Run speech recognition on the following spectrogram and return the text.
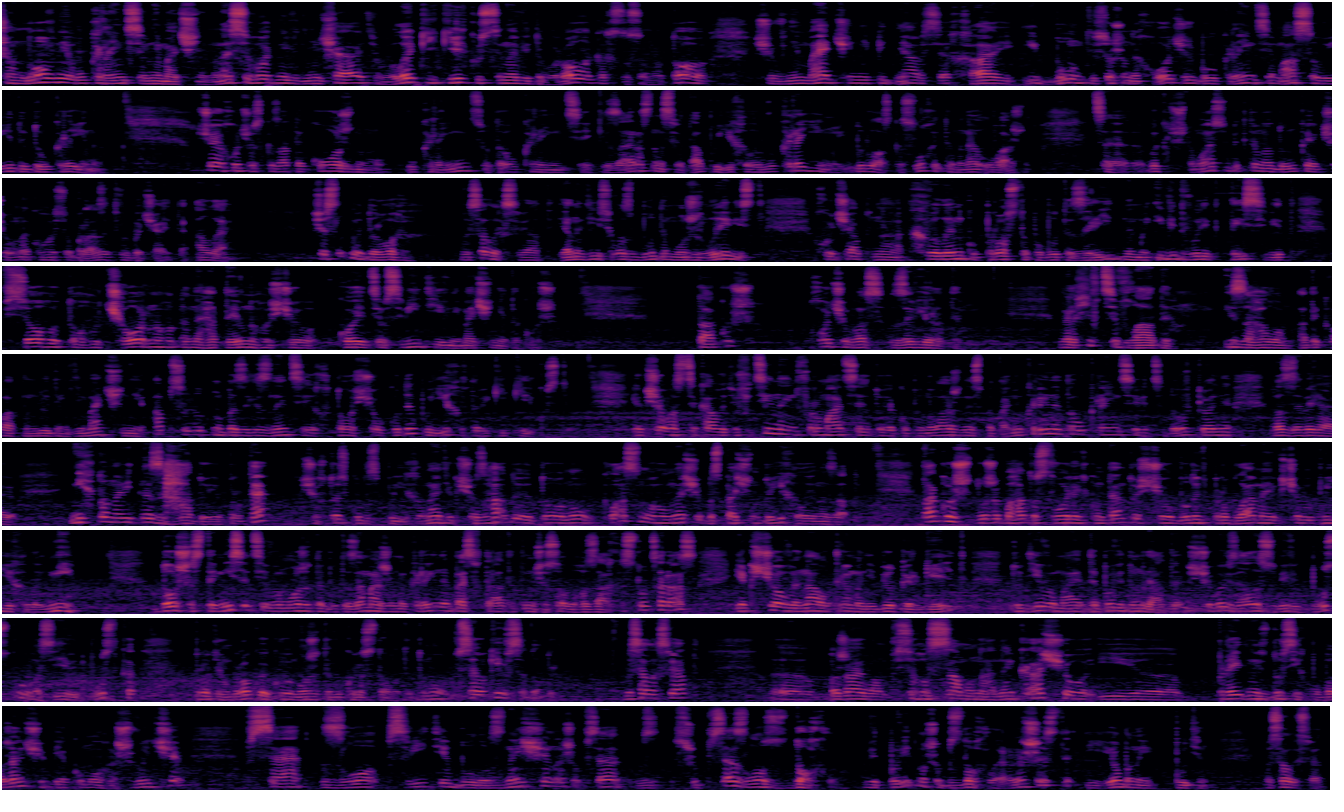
Шановні українці в Німеччині, мене сьогодні відмічають у великій кількості на відеороликах стосовно того, що в Німеччині піднявся хай і бунт, і все, що не хочеш, бо українці масово їдуть до України. Що я хочу сказати кожному українцю та українці, які зараз на свята поїхали в Україну. І, будь ласка, слухайте мене уважно. Це виключно моя суб'єктивна думка. Якщо вона когось образить, вибачайте. Але щасливої дороги, веселих свят. Я надіюсь, у вас буде можливість хоча б на хвилинку просто побути з рідними і відволіктись від всього того чорного та негативного, що коїться в світі і в Німеччині також. Також хочу вас завірити. Верхівці влади і загалом адекватним людям в Німеччині абсолютно без різниці, хто що куди поїхав та в якій кількості. Якщо вас цікавить офіційна інформація, то як уповноважений з питань України та українців від Кьольні вас завіряю, ніхто навіть не згадує про те, що хтось кудись поїхав. Навіть якщо згадує, то ну класно, головне, що безпечно доїхали і назад. Також дуже багато створюють контенту, що будуть проблеми, якщо ви поїхали. Ні, до шести місяців ви можете бути за межами країни без втрати тимчасового захисту. Це раз. Якщо ви на отриманні Бюргергельд, тоді ви маєте повідомляти, що ви взяли собі відпустку. У вас є відпустка протягом року, яку ви можете використовувати. Тому все окей, все добре. Веселих свят. Е, Бажаю вам всього самого найкращого і е, приєднуюсь до всіх побажань, щоб якомога швидше все зло в світі було знищено, щоб все, щоб все зло здохло. Відповідно, щоб здохли расисти і йобаний Путін. Веселих свят.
